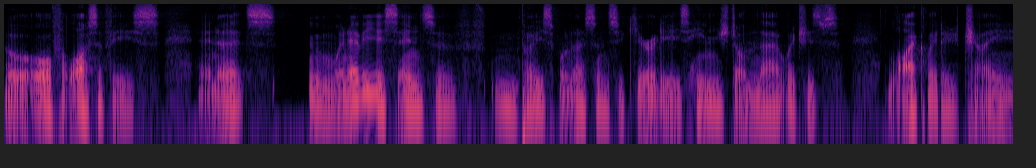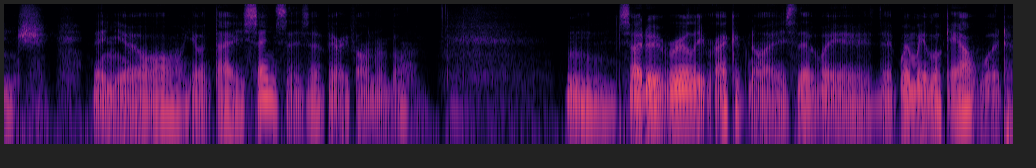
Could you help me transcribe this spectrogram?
or, or philosophies, and it's whenever your sense of peacefulness and security is hinged on that which is likely to change, then your your those senses are very vulnerable. Mm. So to really recognise that we that when we look outward,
